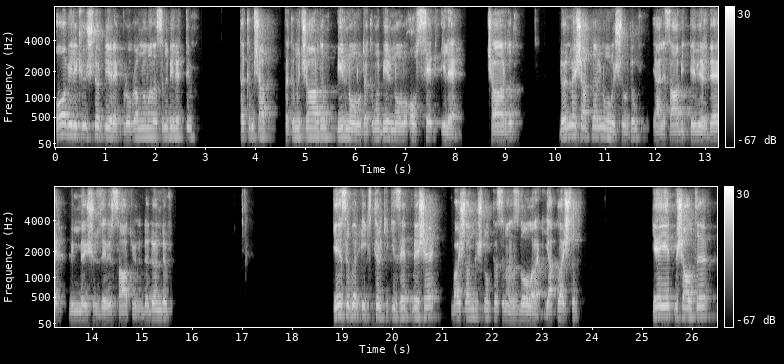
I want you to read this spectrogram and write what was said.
O1, 2, 3, 4 diyerek program numarasını belirttim. Takım şart, takımı çağırdım. Bir nolu takımı bir nolu offset ile çağırdım. Dönme şartlarını oluşturdum. Yani sabit devirde 1500 devir saat yönünde döndüm. G0 X42 Z5'e başlangıç noktasına hızlı olarak yaklaştım. G76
